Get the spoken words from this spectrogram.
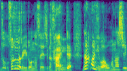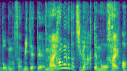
そそれぞれいろんな政治家さんいて、はい。中にはお話僕もさ見てて、はい。考え方違くても、はい。あ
